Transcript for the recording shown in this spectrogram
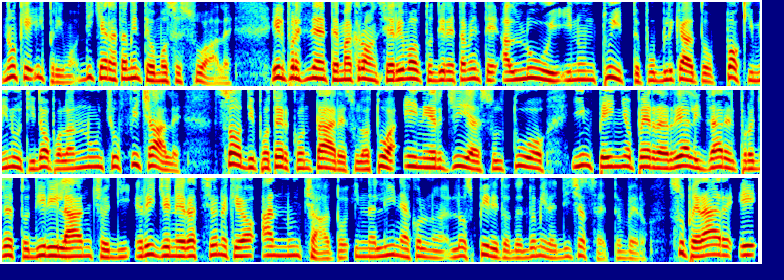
nonché il primo dichiaratamente omosessuale. Il presidente Macron si è rivolto direttamente a lui in un tweet pubblicato pochi minuti dopo l'annuncio ufficiale. So di poter contare sulla tua tua energia sul tuo impegno per realizzare il progetto di rilancio e di rigenerazione che ho annunciato in linea con lo spirito del 2017, ovvero superare e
